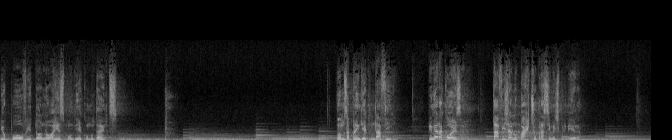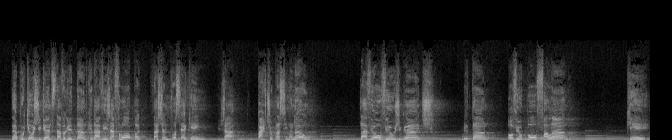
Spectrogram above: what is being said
E o povo lhe tornou a responder como dantes. Vamos aprender com Davi. Primeira coisa, Davi já não partiu para cima de primeira. Não é porque o gigante estava gritando que Davi já falou: opa, está achando que você é quem? Já partiu para cima, não. Davi ouviu o gigante gritando, ouviu o povo falando, que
